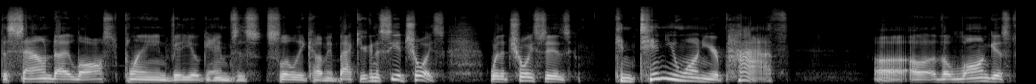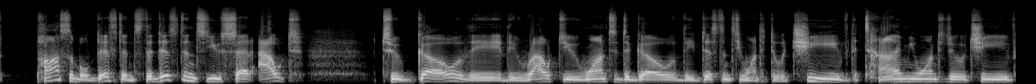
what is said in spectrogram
The sound I lost playing video games is slowly coming back. You're going to see a choice where the choice is continue on your path uh, uh, the longest possible distance, the distance you set out to go, the the route you wanted to go, the distance you wanted to achieve, the time you wanted to achieve,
